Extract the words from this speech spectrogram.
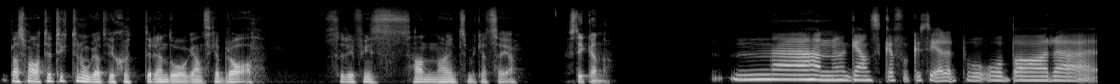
Basmati tyckte nog att vi skötte det ändå ganska bra. Så det finns, han har inte så mycket att säga. Stickan då? Nej, han är ganska fokuserad på att bara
